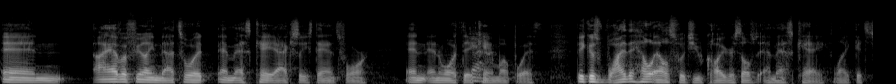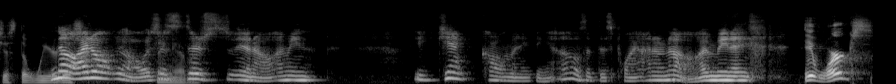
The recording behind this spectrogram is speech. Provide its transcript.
And I have a feeling that's what MSK actually stands for and, and what they Yeah. came up with. Because why the hell else would you call yourselves MSK? Like it's just the weirdest. No, I don't know. It's just ever. there's you know, I mean you can't call them anything else at this point. I don't know. I mean I It works.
